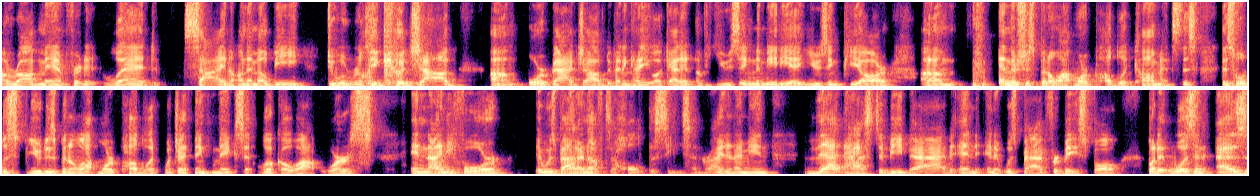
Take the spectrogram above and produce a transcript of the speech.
a Rob Manfred led side on MLB do a really good job um, or bad job, depending how you look at it, of using the media, using PR. Um, and there's just been a lot more public comments. This this whole dispute has been a lot more public, which I think makes it look a lot worse. In '94, it was bad enough to halt the season, right? And I mean, that has to be bad, and and it was bad for baseball, but it wasn't as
